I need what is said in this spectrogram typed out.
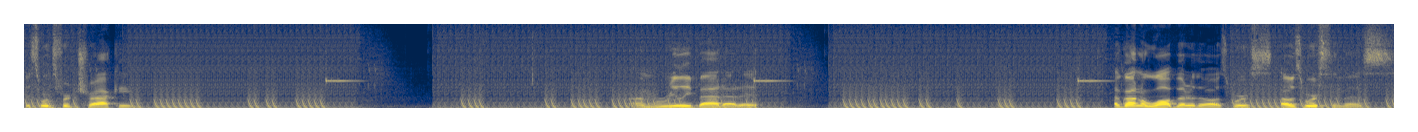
This one's for tracking. I'm really bad at it. I've gotten a lot better though. I was worse. I was worse than this.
